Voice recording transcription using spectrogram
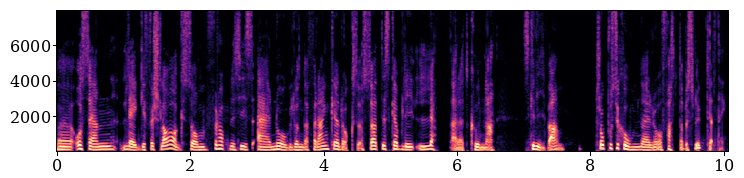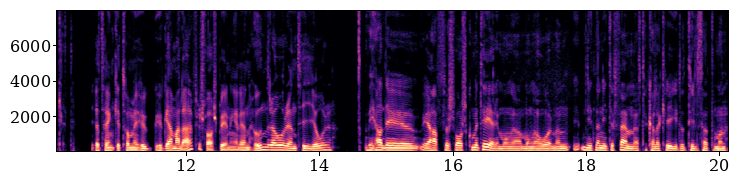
eh, och sen lägger förslag som förhoppningsvis är någorlunda förankrade också så att det ska bli lättare att kunna skriva propositioner och fatta beslut helt enkelt. Jag tänker Tommy, hur, hur gammal är försvarsberedningen? Är den 100 år, en 10 år? Vi, hade, vi har haft försvarskommittéer i många, många år, men 1995 efter kalla kriget då tillsatte man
